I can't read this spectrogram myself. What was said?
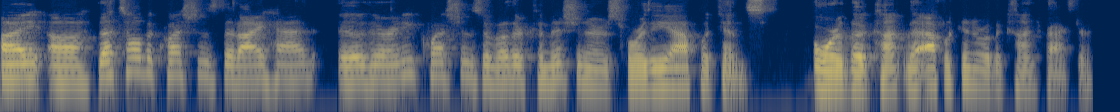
I, uh, that's all the questions that I had. Are there any questions of other commissioners for the applicants or the, con- the applicant or the contractor?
